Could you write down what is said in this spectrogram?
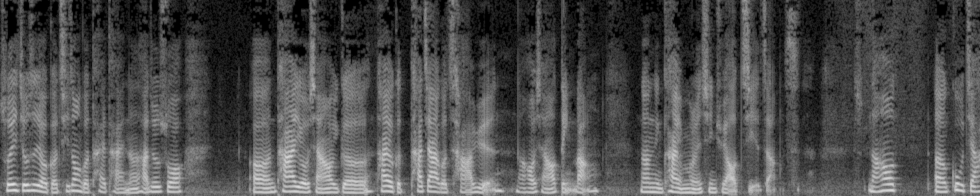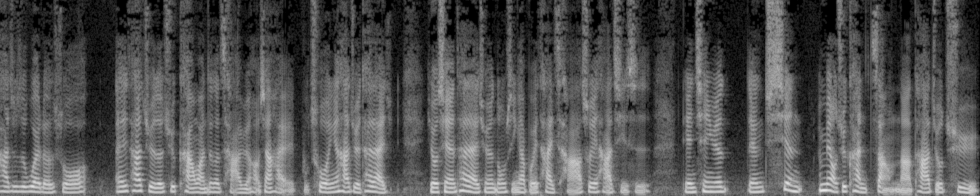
所以就是有个其中有个太太呢，他就说，嗯，他有想要一个，他有个他家有个茶园，然后想要顶浪，那你看有没有人兴趣要接这样子？然后，呃，顾家他就是为了说，诶，他觉得去看完这个茶园好像还不错，因为他觉得太太有钱的太太圈的东西应该不会太差，所以他其实连签约。连现没有去看账，那他就去，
